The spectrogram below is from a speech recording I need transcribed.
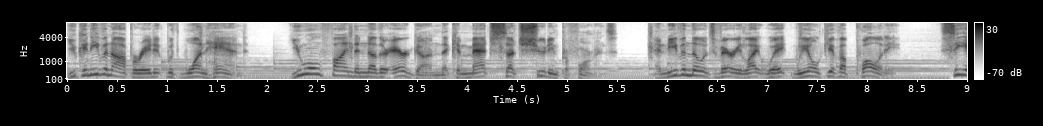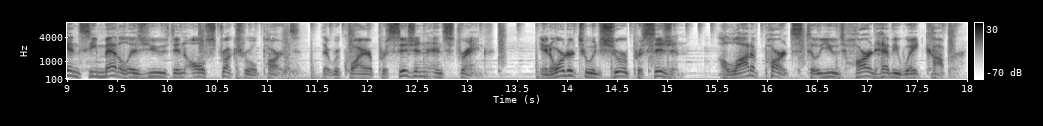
you can even operate it with one hand. You won't find another air gun that can match such shooting performance. And even though it's very lightweight, we don't give up quality. CNC metal is used in all structural parts that require precision and strength. In order to ensure precision, a lot of parts still use hard heavyweight copper.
